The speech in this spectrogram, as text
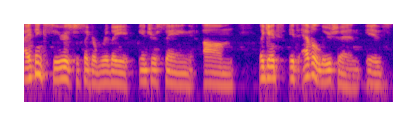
I think Siri is just like a really interesting. um Like its its evolution is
